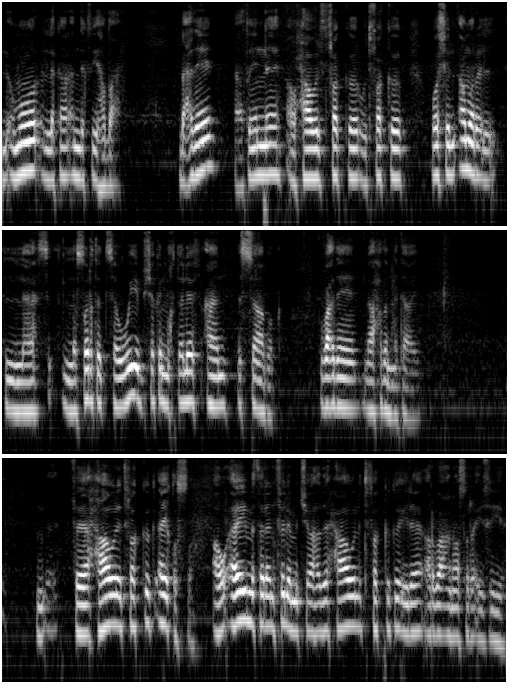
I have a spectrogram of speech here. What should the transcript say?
الأمور اللي كان عندك فيها ضعف؟ بعدين اعطينا أو حاول تفكر وتفكك وش الأمر اللي صرت تسويه بشكل مختلف عن السابق. وبعدين لاحظ النتائج. فحاول تفكك أي قصة أو أي مثلا فيلم تشاهده حاول تفككه إلى أربع عناصر رئيسية.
